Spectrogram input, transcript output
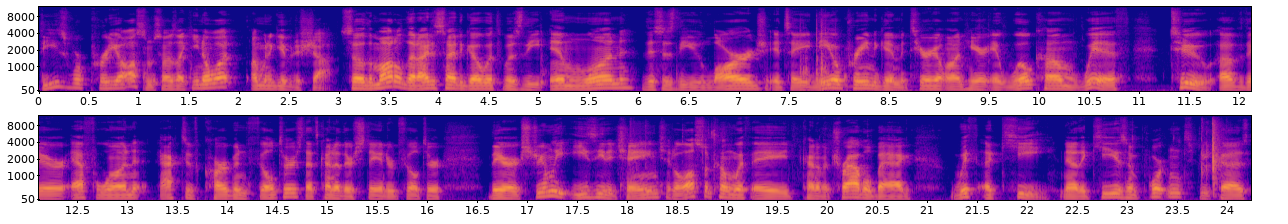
these were pretty awesome. So I was like, you know what? I'm going to give it a shot. So the model that I decided to go with was the M1. This is the large. It's a neoprene, again, material on here. It will come with two of their F1 active carbon filters. That's kind of their standard filter. They are extremely easy to change. It'll also come with a kind of a travel bag with a key. Now the key is important because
